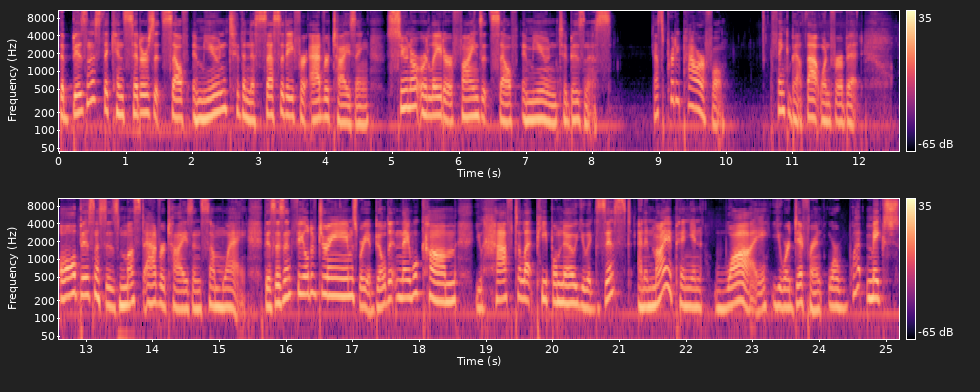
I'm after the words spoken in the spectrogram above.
the business that considers itself immune to the necessity for advertising sooner or later finds itself immune to business. That's pretty powerful. Think about that one for a bit all businesses must advertise in some way. This isn't Field of Dreams where you build it and they will come. You have to let people know you exist and, in my opinion, why you are different or what makes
